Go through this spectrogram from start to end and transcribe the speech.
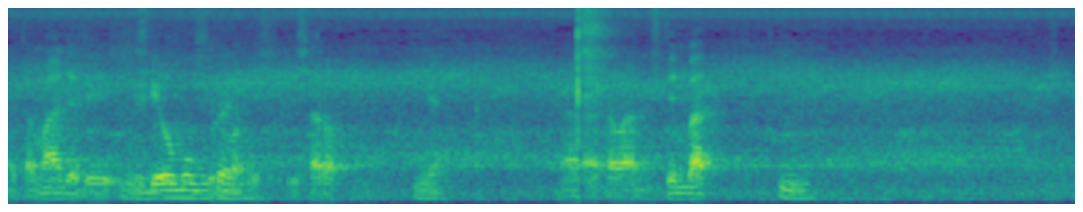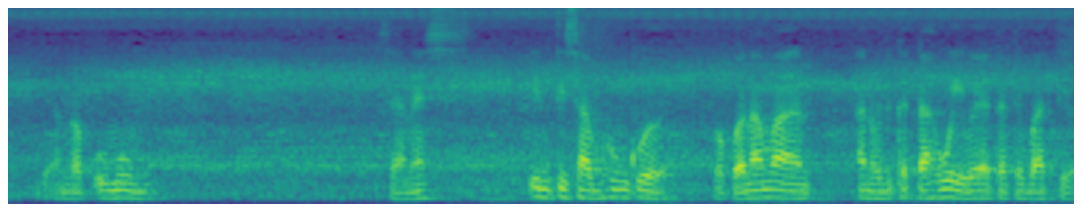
itu mah jadi Jadi simbol is- isyarat. Iya. Nah, atau istinbat. Hmm. dianggap umum. Sanes intisab hungkul. Pokoknya mah anu diketahui eta teh batil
